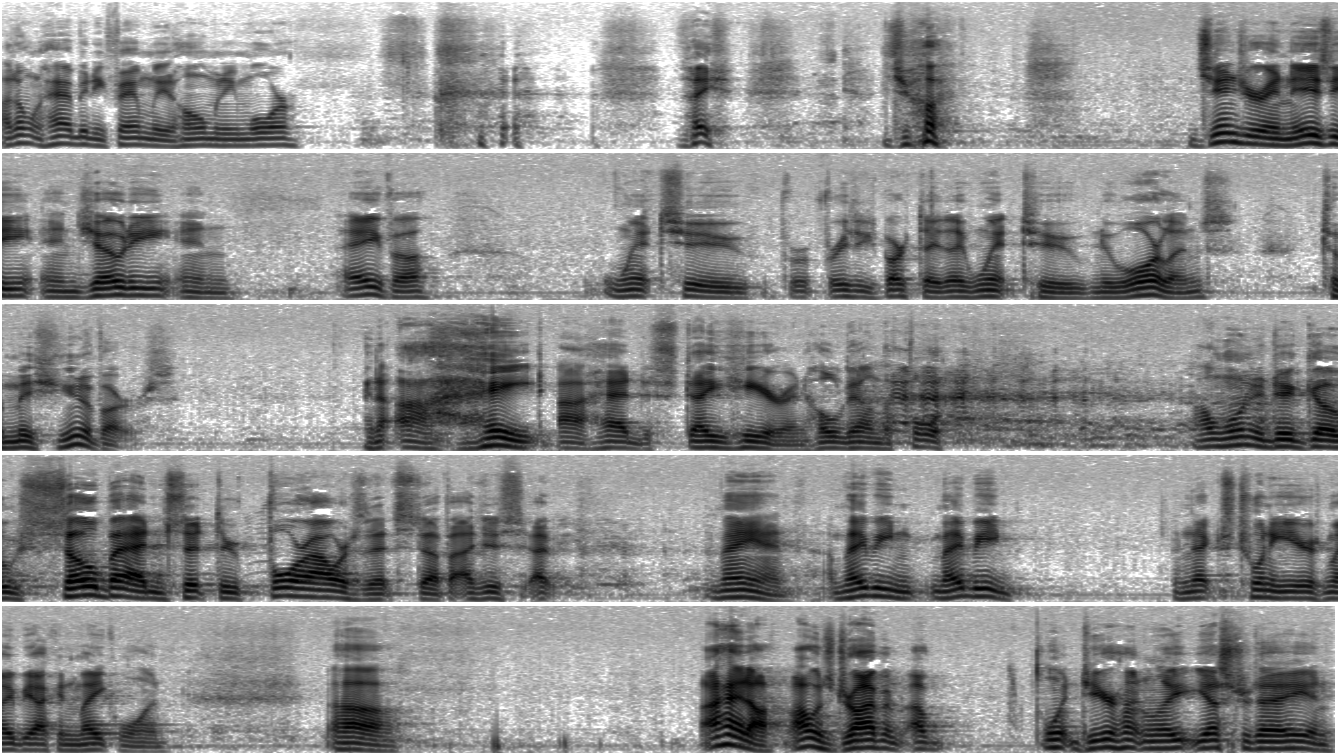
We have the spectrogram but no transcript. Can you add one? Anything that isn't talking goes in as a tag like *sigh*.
I don't have any family at home anymore. *laughs* they, Ginger and Izzy and Jody and Ava went to for, for Izzy's birthday. They went to New Orleans to Miss Universe, and I hate I had to stay here and hold down the fort. I wanted to go so bad and sit through four hours of that stuff. I just, I, man, maybe maybe the next 20 years, maybe I can make one. Uh, I had a, I was driving, I went deer hunting late yesterday, and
